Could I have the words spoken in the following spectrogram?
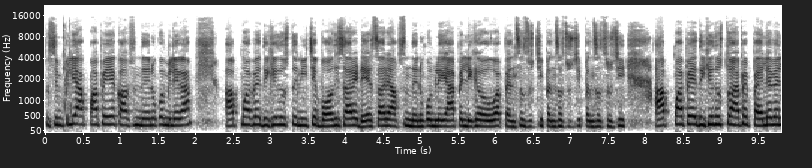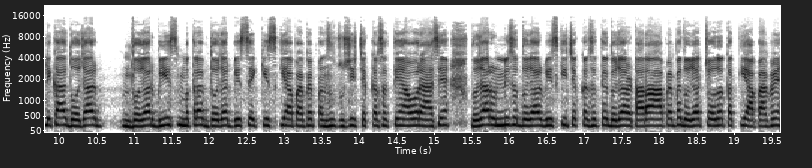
तो सिंपली आपको वहाँ पे एक ऑप्शन देने को मिलेगा आपको वहाँ पे देखिए दोस्तों नीचे बहुत ही सारे ढेर सारे ऑप्शन देने को मिलेगा यहाँ पे लिखा होगा पेंशन सूची पेंशन सूची पेंशन सूची आप वहाँ पे देखिए दोस्तों यहाँ पे पहले में लिखा है दो हज़ार 2020 मतलब 2020 से 21 की आप यहाँ पे पेंशन सूची चेक कर सकते हैं और यहाँ से 2019 से 2020 की चेक कर सकते हैं। 2018 आप यहाँ पे 2014 तक की आप यहाँ पे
